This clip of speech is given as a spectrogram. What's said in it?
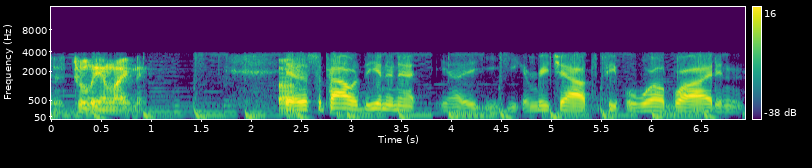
It's truly enlightening. Uh, Yeah, that's the power of the internet. You know, you, you can reach out to people worldwide and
